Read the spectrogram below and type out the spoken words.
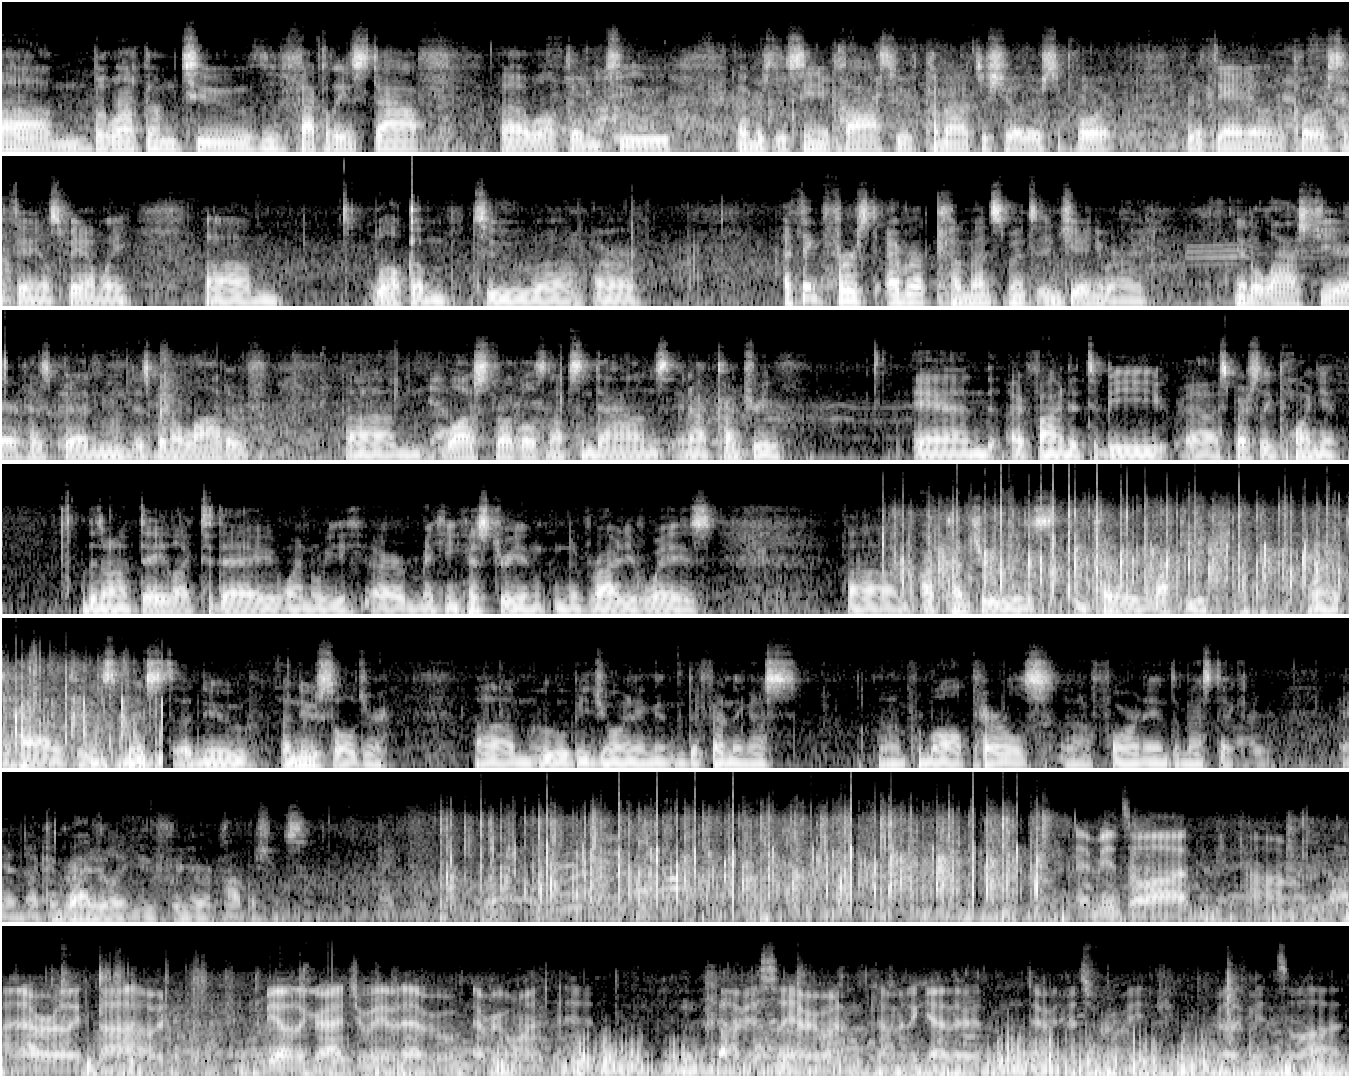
Um, but welcome to the faculty and staff. Uh, welcome to members of the senior class who've come out to show their support for Nathaniel and, of course, Nathaniel's family. Um, welcome to uh, our, I think, first ever commencement in January. You know, the last year has been has been a lot of um, a lot of struggles and ups and downs in our country, and I find it to be uh, especially poignant that on a day like today, when we are making history in, in a variety of ways, um, our country is incredibly lucky uh, to have in its midst a new a new soldier um, who will be joining and defending us um, from all perils, uh, foreign and domestic. And I congratulate you for your accomplishments. It means a lot. Um, I never really thought I would be able to graduate with every, everyone, and obviously everyone coming together and doing this for me really means a lot.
